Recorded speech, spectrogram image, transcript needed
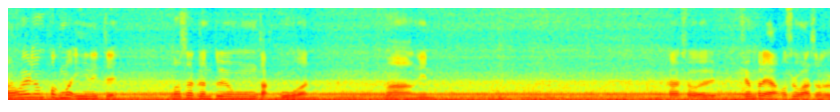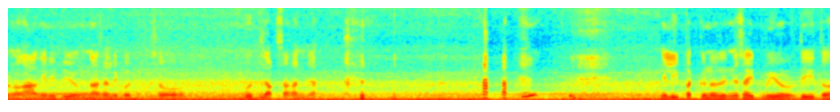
Okay lang pag mainit eh. Basta ganito yung takbuhan. Mahangin. Kaso, eh, syempre ako sumasalo ng hangin ito yung nasa likod. So, good luck sa kanya. Nilipat ko na rin yung side mirror dito.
